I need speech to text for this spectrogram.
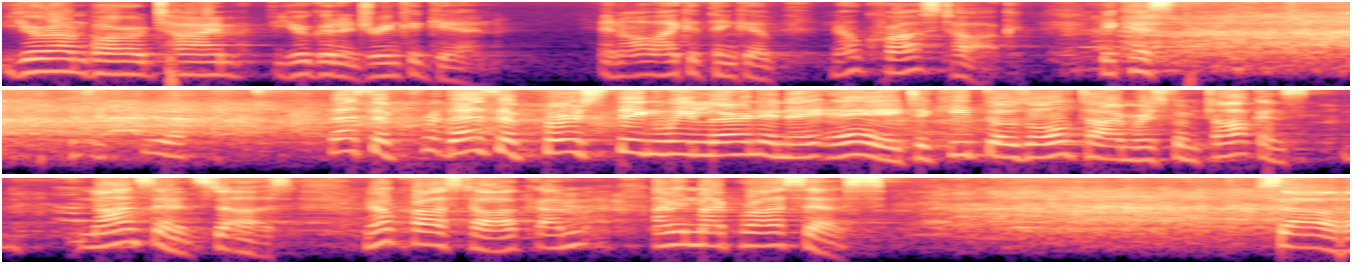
you're on borrowed time, you're going to drink again. And all I could think of, no crosstalk. Because, you know, that's the, that's the first thing we learn in AA to keep those old timers from talking nonsense to us. No crosstalk. I'm, I'm in my process. So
